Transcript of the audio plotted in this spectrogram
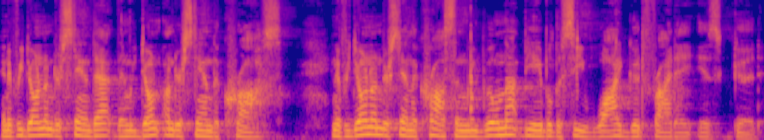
And if we don't understand that, then we don't understand the cross. And if we don't understand the cross, then we will not be able to see why Good Friday is good.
